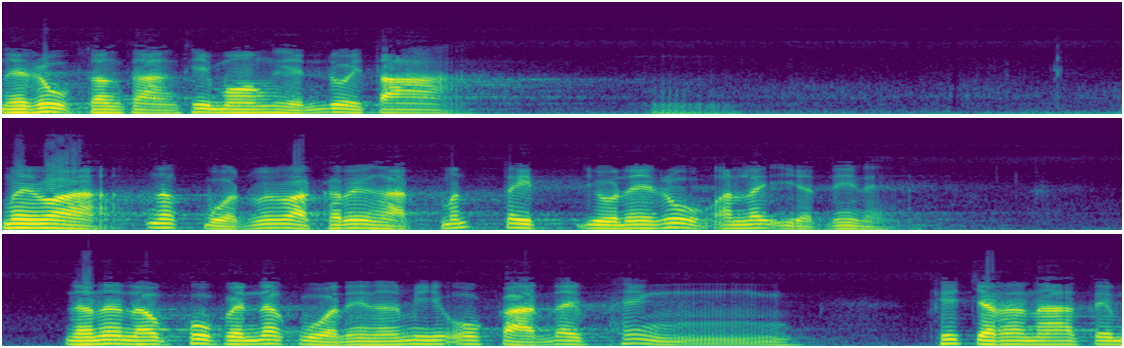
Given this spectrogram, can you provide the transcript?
ในรูปต่างๆที่มองเห็นด้วยตา ไม่ว่านักบวชไม่ว่าคฤหัสถ์มันติดอยู่ในรูปอันละเอียดนี่แหละดังนั้นเราผู้เป็นนักบวชนี่นะมีโอกาสได้เพ่งพิจารณาเต็ม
